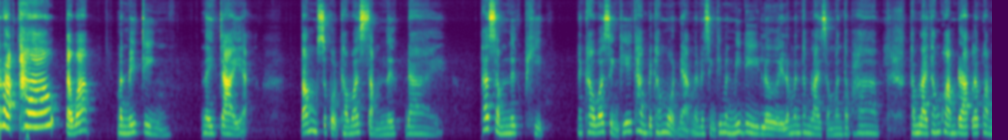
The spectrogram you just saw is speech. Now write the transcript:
กราบเท้า แต่ว่ามันไม่จริงในใจอะต้องสะกดคำว่าสำนึกได้ ถ้าสำนึกผิดนะคะว่าสิ่งที่ทำไปทั้งหมดเนี่ยมันเป็นสิ่งที่มันไม่ดีเลย แล้วมันทำลายสัมพันธภาพทำลายทั้งความรักและความ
